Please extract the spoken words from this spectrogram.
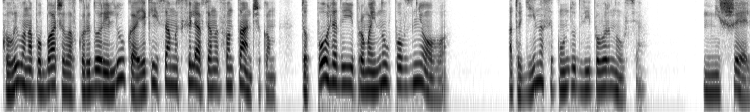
Коли вона побачила в коридорі люка, який саме схилявся над фонтанчиком, то погляд її промайнув повз нього. А тоді на секунду дві повернувся. Мішель.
